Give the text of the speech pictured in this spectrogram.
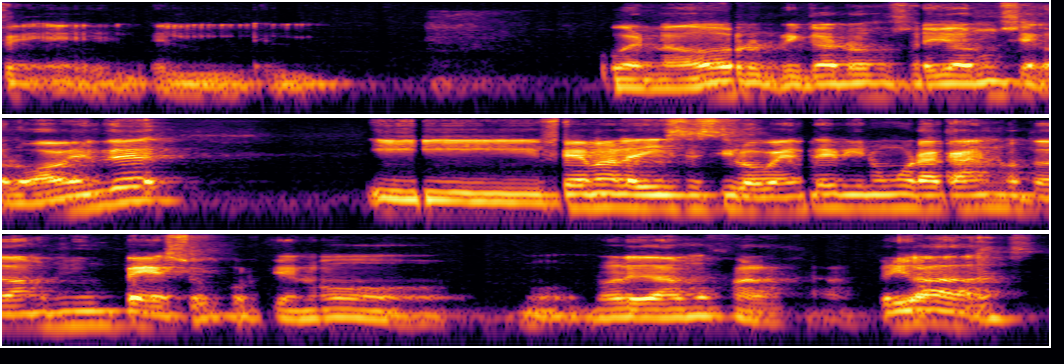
el, gobernador Ricardo Rosselló anuncia que lo va a vender y FEMA le dice, si lo vende, viene un huracán, no te damos ni un peso porque no, no, le damos a las, privadas.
